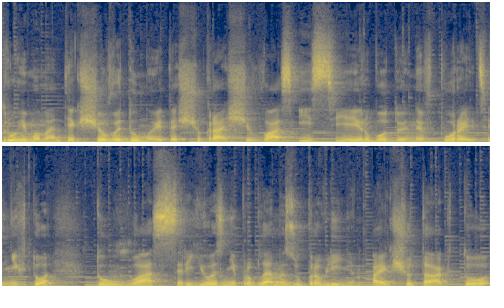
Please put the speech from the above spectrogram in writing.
Другий момент, якщо ви думаєте, що краще вас із цією роботою не впорається ніхто то у вас серйозні проблеми з управлінням. А якщо так, то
